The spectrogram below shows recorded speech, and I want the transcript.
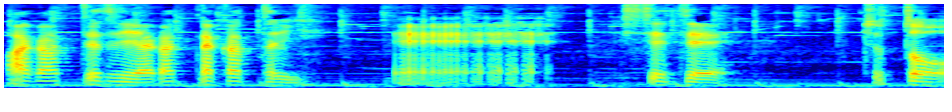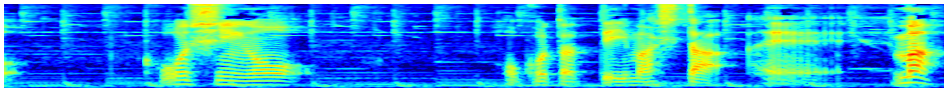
上がってたり上がってなかったり、えー、してて、ちょっと更新を怠っていました。えー、まあ、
